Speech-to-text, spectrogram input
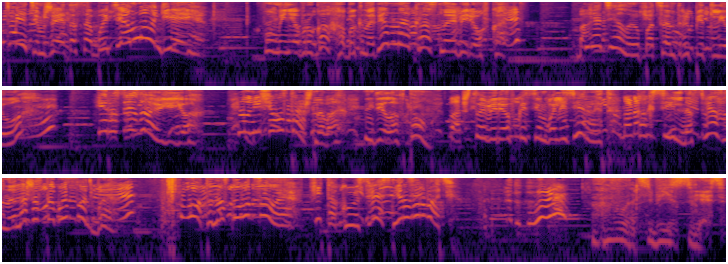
Отметим же это событие магией! У меня в руках обыкновенная красная веревка. Я делаю по центру петлю и развязаю ее. Ну ничего страшного. Дело в том, что веревка символизирует, как сильно связаны наши с тобой судьбы. Вот, она снова целая. И такую связь не разорвать. Вот тебе и связь.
